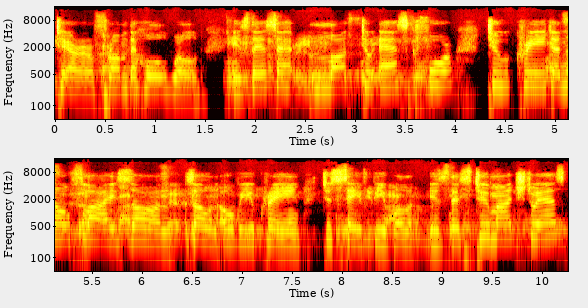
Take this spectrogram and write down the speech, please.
terror from the whole world. Is this a lot to ask for to create a no-fly zone, zone over Ukraine? To save people. Is this too much to ask?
